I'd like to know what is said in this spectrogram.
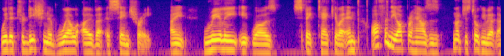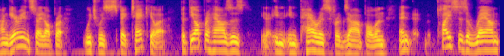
with a tradition of well over a century. I mean, really, it was spectacular. And often the opera houses, I'm not just talking about the Hungarian State Opera, which was spectacular, but the opera houses you know, in, in Paris, for example, and, and places around.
